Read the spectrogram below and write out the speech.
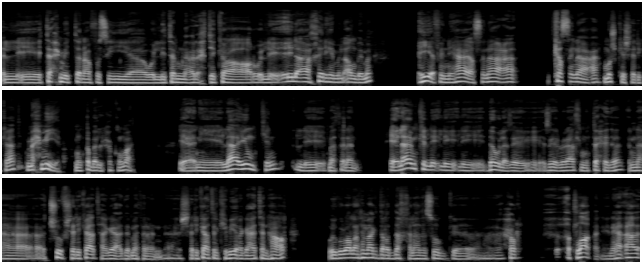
اللي تحمي التنافسية واللي تمنع الاحتكار واللي إلى آخره من الانظمه هي في النهاية صناعة كصناعة مش كشركات محمية من قبل الحكومات. يعني لا يمكن لمثلا يعني لا يمكن لدولة زي زي الولايات المتحدة إنها تشوف شركاتها قاعدة مثلا الشركات الكبيرة قاعدة تنهار ويقول والله أنا ما أقدر أتدخل هذا سوق آه، حر اطلاقا. يعني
